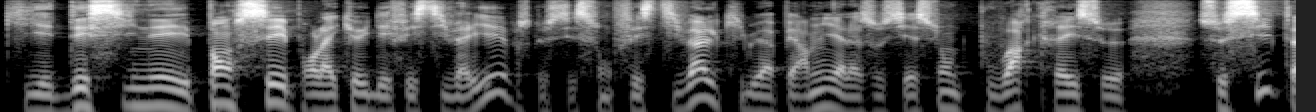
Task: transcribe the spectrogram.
qui est dessiné et pensé pour l'accueil des festivaliers, parce que c'est son festival qui lui a permis à l'association de pouvoir créer ce, ce site.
